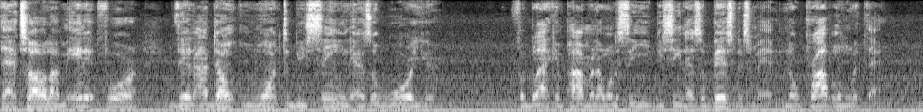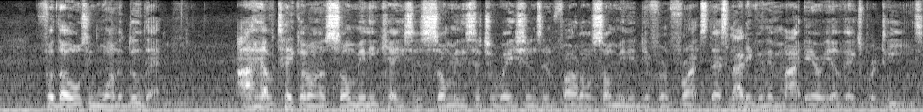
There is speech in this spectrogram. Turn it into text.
that's all I'm in it for, then I don't want to be seen as a warrior for black empowerment. I want to see be seen as a businessman. No problem with that for those who want to do that. I have taken on so many cases, so many situations, and fought on so many different fronts that's not even in my area of expertise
